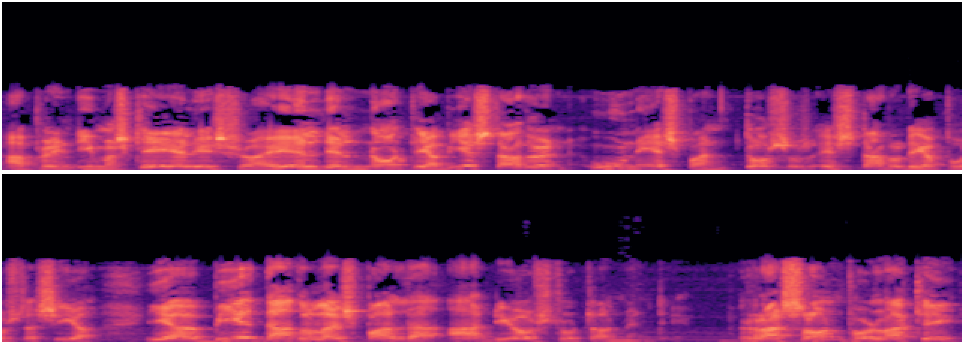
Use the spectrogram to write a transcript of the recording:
aprendimos que el Israel del norte había estado en un espantoso estado de apostasía y había dado la espalda a Dios totalmente. Razón por la que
